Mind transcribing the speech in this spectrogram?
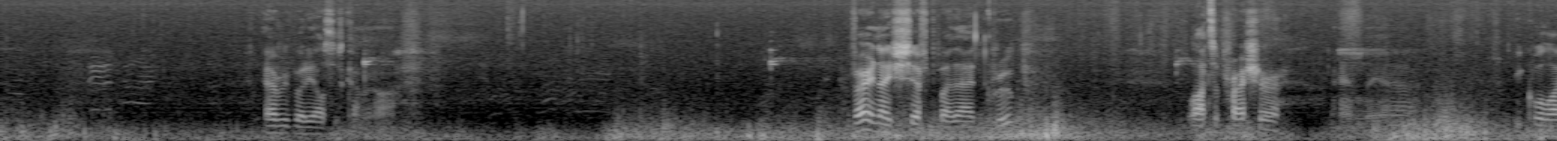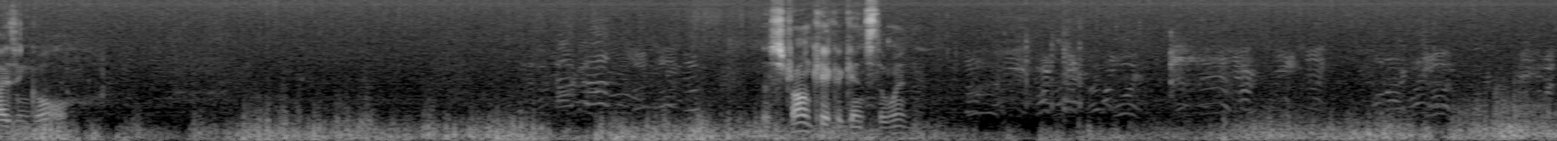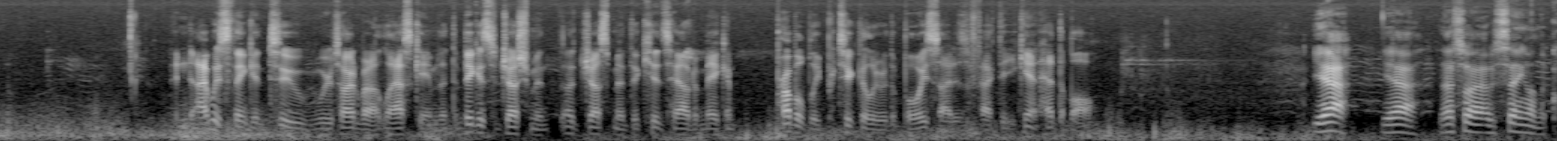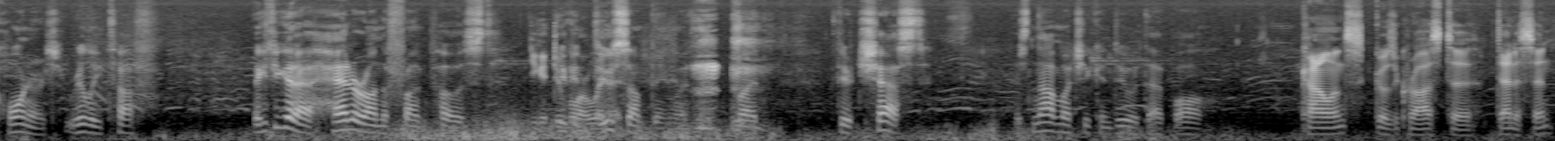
Everybody else is coming off. Very nice shift by that group. Lots of pressure and the uh, equalizing goal. The strong kick against the wind. And I was thinking too, we were talking about it last game, that the biggest adjustment adjustment the kids have to make, and probably particularly the boys' side, is the fact that you can't head the ball. Yeah, yeah. That's what I was saying on the corners. Really tough. Like if you get a header on the front post, You can do you more can with do it. something with it. But with your chest, there's not much you can do with that ball. Collins goes across to Dennison.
